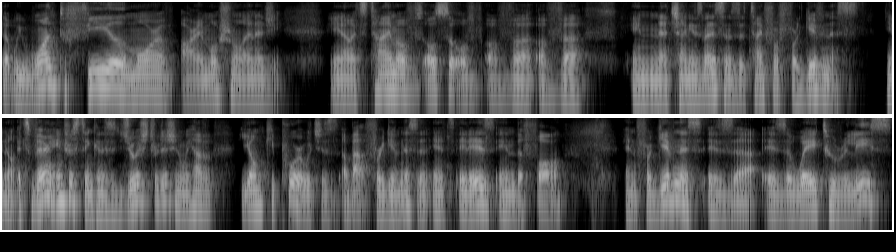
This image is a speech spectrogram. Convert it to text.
that we want to feel more of our emotional energy you know it's time of also of of uh, of uh, in uh, chinese medicine is a time for forgiveness. You know it's very interesting because jewish tradition. We have yom kippur which is about forgiveness and it's it is in the fall. And forgiveness is uh, is a way to release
